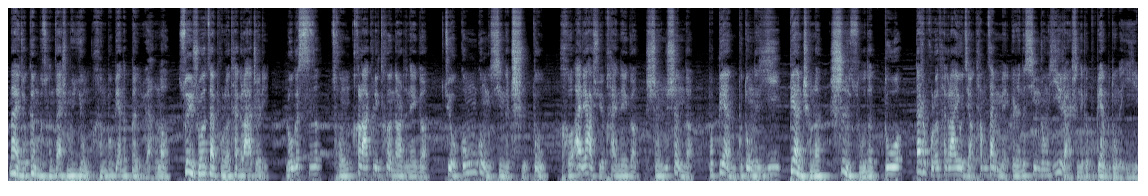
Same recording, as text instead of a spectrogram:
那也就更不存在什么永恒不变的本源了。所以说，在普罗泰戈拉这里，罗格斯从赫拉克利特那儿的那个具有公共性的尺度，和艾利亚学派那个神圣的不变不动的一，变成了世俗的多。但是普罗泰戈拉又讲，他们在每个人的心中依然是那个不变不动的一。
